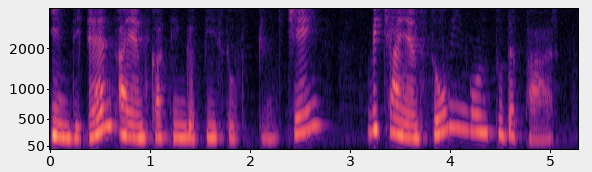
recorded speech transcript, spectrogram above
In the end I am cutting a piece of pink chain which I am sewing onto the parts.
